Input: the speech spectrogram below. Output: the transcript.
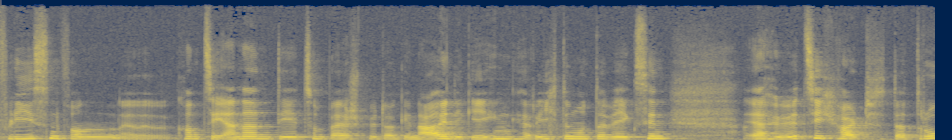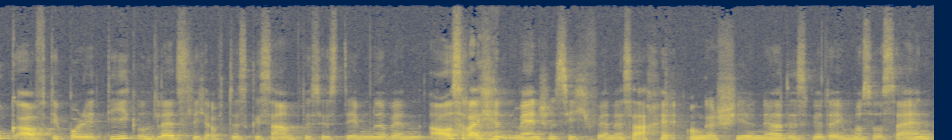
Fließen von äh, Konzernen, die zum Beispiel da genau in die Gegenrichtung unterwegs sind, erhöht sich halt der Druck auf die Politik und letztlich auf das gesamte System, nur wenn ausreichend Menschen sich für eine Sache engagieren. Ja, das wird ja immer so sein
